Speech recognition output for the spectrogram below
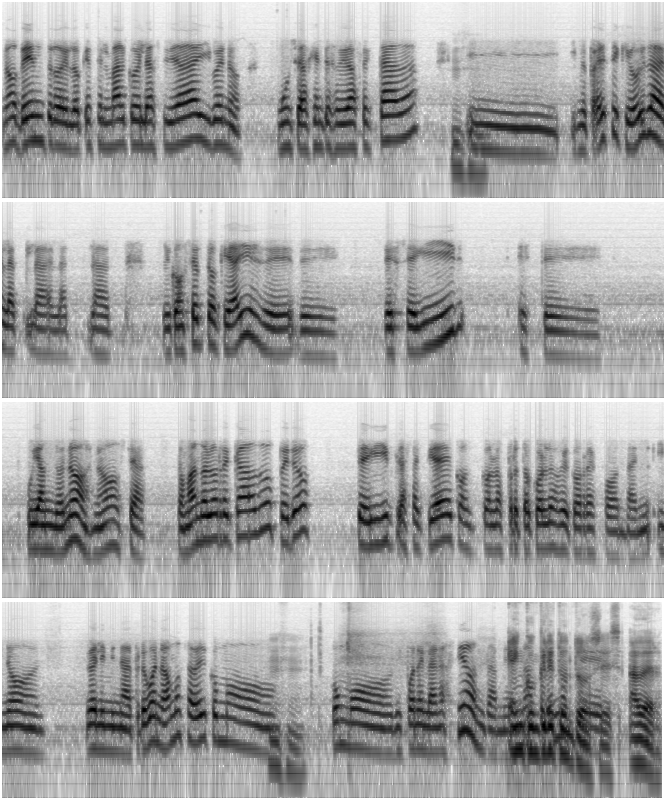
¿no? Dentro de lo que es el marco de la ciudad y bueno, mucha gente se vio afectada y, me parece que hoy la, el concepto que hay es de, de, seguir este, cuidándonos, ¿no? O sea, tomando los recados, pero seguir las actividades con, con los protocolos que correspondan y no eliminar. Pero bueno, vamos a ver cómo, cómo dispone la nación también. En concreto entonces, a ver,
